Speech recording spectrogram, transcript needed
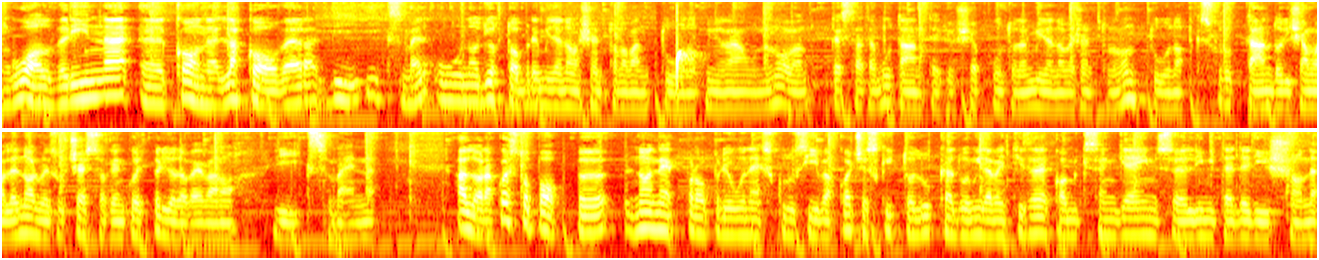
Wolverine eh, con la cover di X-Men 1 di ottobre 1991, quindi una, una, nuova testata mutante che uscì appunto nel 1991, sfruttando diciamo, l'enorme successo che in quel periodo avevano gli X-Men. Allora, questo pop non è proprio un'esclusiva, qua c'è scritto Lucca 2023 Comics and Games Limited Edition.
